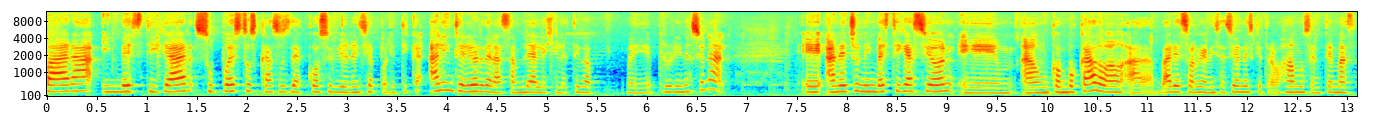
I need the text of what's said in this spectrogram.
para investigar supuestos casos de acoso y violencia política al interior de la Asamblea Legislativa eh, Plurinacional. Eh, han hecho una investigación, eh, han convocado a, varias organizaciones que trabajamos en temas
